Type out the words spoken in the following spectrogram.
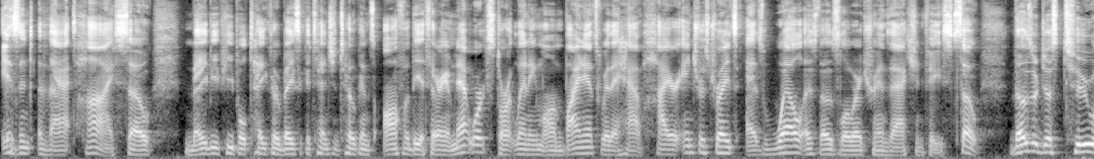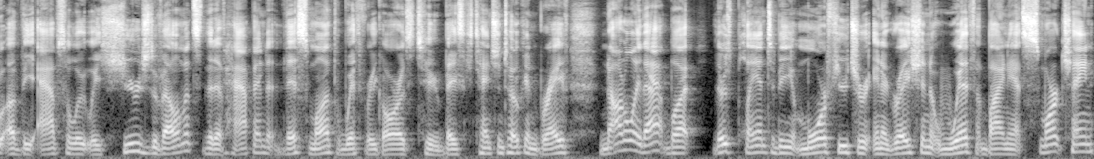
isn't that high. So maybe people take their basic attention tokens off of the Ethereum network, start lending them on Binance where they have higher interest rates as well as those lower transaction fees. So those are just two of the absolutely huge developments that have happened this month with regards to basic attention token Brave. Not only that, but there's planned to be more future integration with Binance Smart Chain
